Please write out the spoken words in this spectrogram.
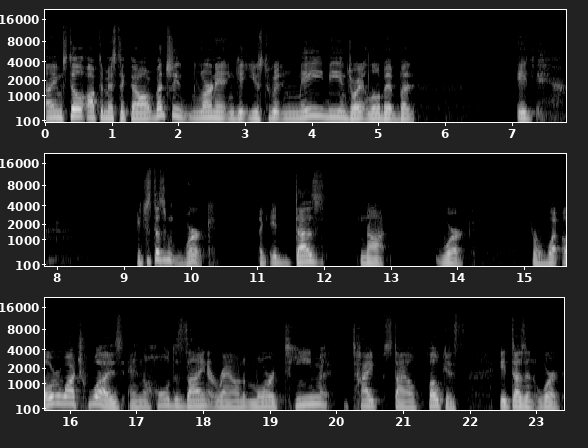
I'm still optimistic that I'll eventually learn it and get used to it and maybe enjoy it a little bit, but it it just doesn't work. Like it does not work for what Overwatch was and the whole design around more team type style focus. It doesn't work.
